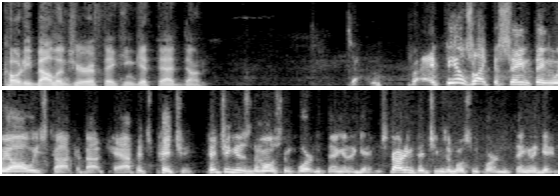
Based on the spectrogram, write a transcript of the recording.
Cody Bellinger if they can get that done? It feels like the same thing we always talk about, Kap. It's pitching. Pitching is the most important thing in the game. Starting pitching is the most important thing in the game.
